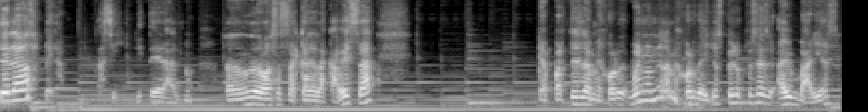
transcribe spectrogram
te la vas a pegar, así, literal, ¿no? O sea, no le vas a sacar de la cabeza. Que aparte es la mejor, bueno, no es la mejor de ellos, pero pues hay varias,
